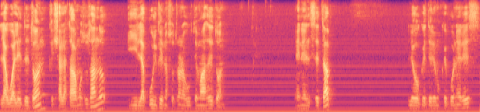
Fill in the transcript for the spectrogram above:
la wallet de TON que ya la estábamos usando y la pool que nosotros nos guste más de TON en el setup lo que tenemos que poner es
